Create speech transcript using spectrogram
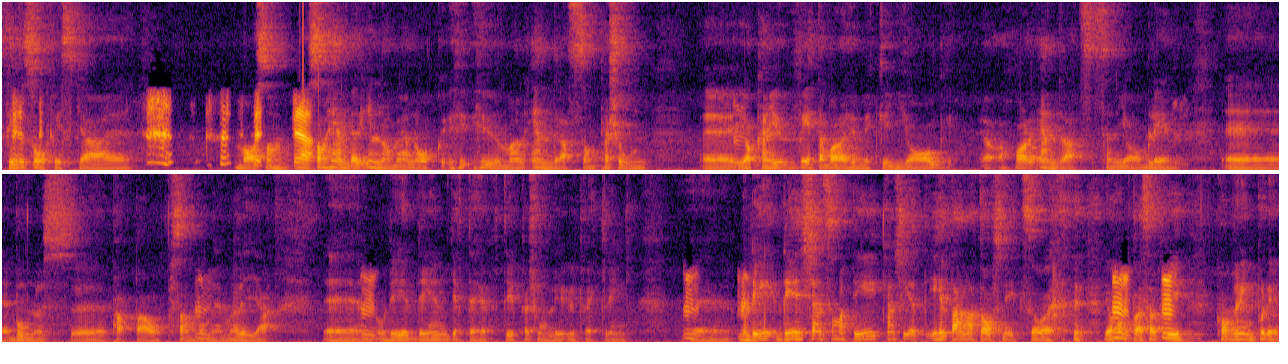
filosofiska. eh, Vad som, Ja. vad som händer inom en och hu- hur man ändras som person. Eh, Mm. Jag kan ju veta bara hur mycket jag har ändrats sedan jag blev eh, bonuspappa och sambo med Maria. Och det, det är en jättehäftig personlig utveckling. Eh, Men det, det känns som att det kanske är ett helt annat avsnitt så jag hoppas att vi kommer in på det.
